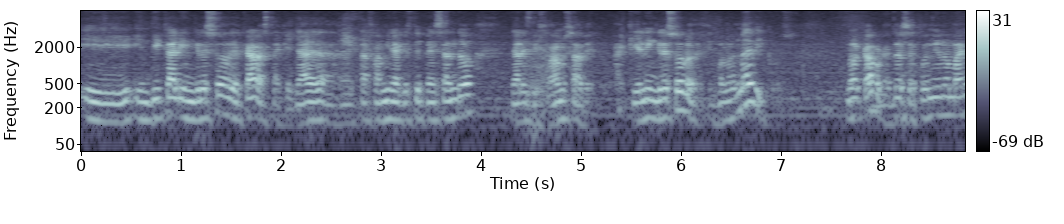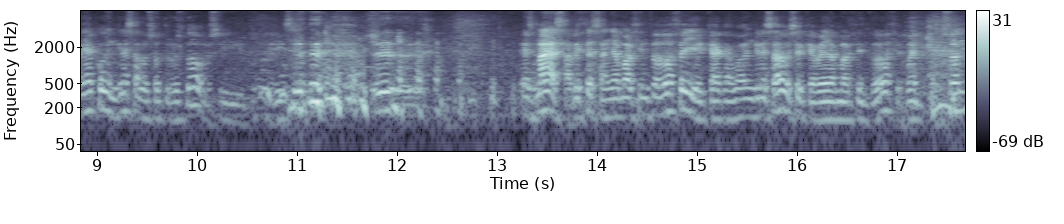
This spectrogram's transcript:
y indica el ingreso de, claro, hasta que ya esta familia que estoy pensando, ya les dije, vamos a ver, aquí el ingreso lo decimos los médicos. No, claro, porque entonces se pone uno maníaco e ingresa a los otros dos. es más, a veces han llamado al 112 y el que ha acabado ingresado es el que va a llamar al 112. Bueno, son,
